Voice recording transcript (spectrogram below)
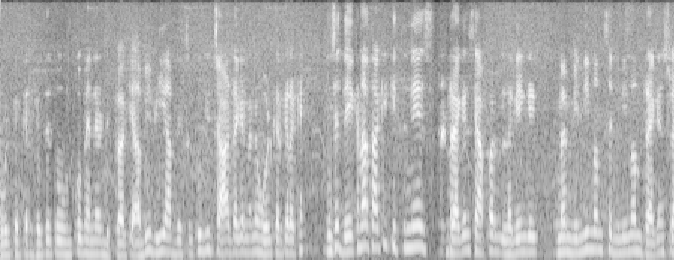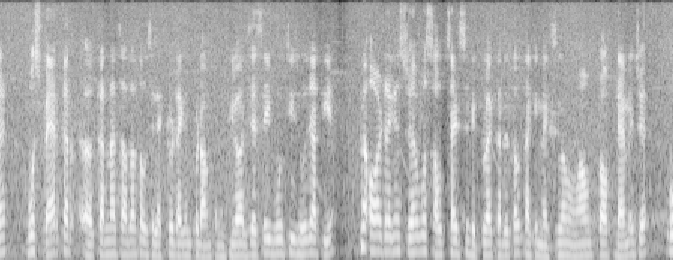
होल्ड करके रखे थे तो उनको मैंने डिप्लॉय किया। अभी भी आप देख सकते हो कि चार ड्रैगन मैंने होल्ड करके रखे। मुझे देखना था कि कितने ड्रैगन्स यहाँ पर लगेंगे। मैं मिनिमम से मिनिमम ड्रैगन्स जो है, वो स्पेयर कर करना चाहता था उस इलेक्ट्रो ड्रैगन को डाउन करने के लिए। और जैसे ही वो चीज़ हो जाती है, मैं और ड्रैगन्स जो है, वो साउथ साइड से डिप्लॉय कर देता हूँ ताकि मैक्सिमम अमाउंट ऑफ़ डैमेज है, वो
